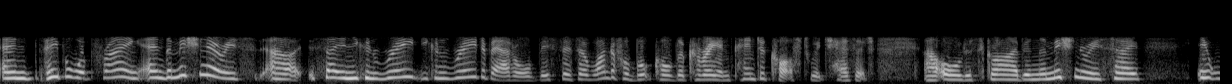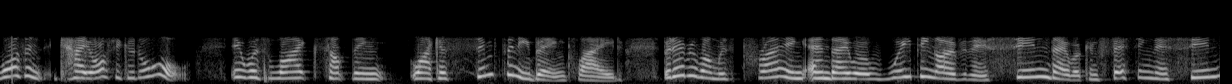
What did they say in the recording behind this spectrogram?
and people were praying. And the missionaries uh, say, and you can read, you can read about all this. There's a wonderful book called The Korean Pentecost, which has it uh, all described. And the missionaries say it wasn't chaotic at all. It was like something like a symphony being played. But everyone was praying and they were weeping over their sin. They were confessing their sin.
